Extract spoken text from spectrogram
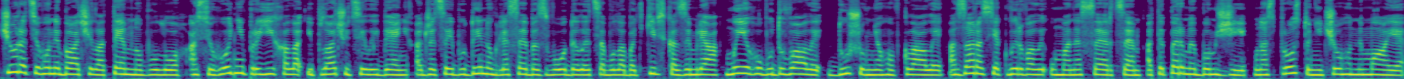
Вчора цього не бачила, темно було. А сьогодні приїхала і плачу цілий день. Адже цей будинок для себе зводили. Це була батьківська земля. Ми його будували, душу в нього вклали. А зараз як вирвали у мене серце. А тепер ми бомжі. У нас просто нічого немає.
